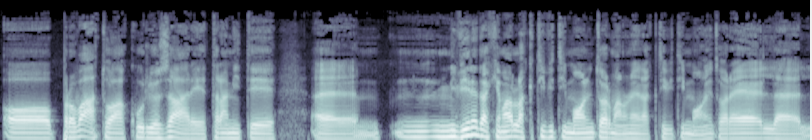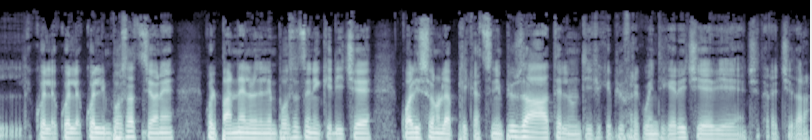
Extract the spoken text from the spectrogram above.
Ho provato a curiosare tramite, eh, mi viene da chiamarlo Activity Monitor, ma non è l'Activity Monitor, è il, quel, quel, quell'impostazione, quel pannello delle impostazioni che dice quali sono le applicazioni più usate, le notifiche più frequenti che ricevi, eccetera, eccetera.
